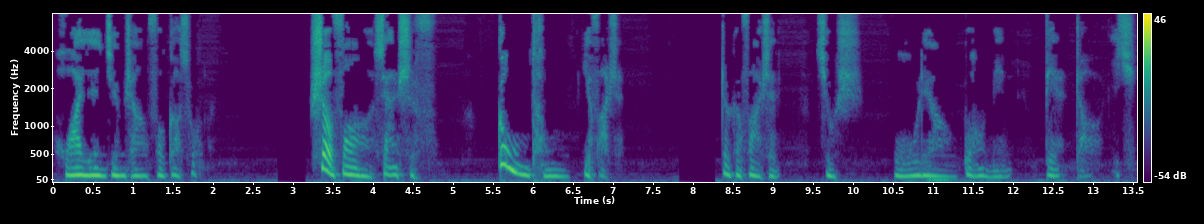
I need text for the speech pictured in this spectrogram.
华严经上佛告诉我们：十方三世佛共同一法身，这个法身就是无量光明遍照一切。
